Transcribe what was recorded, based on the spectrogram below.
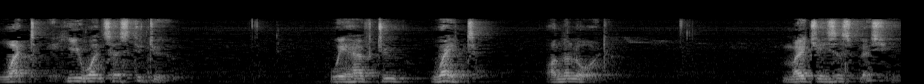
what he wants us to do. We have to wait on the Lord. May Jesus bless you.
